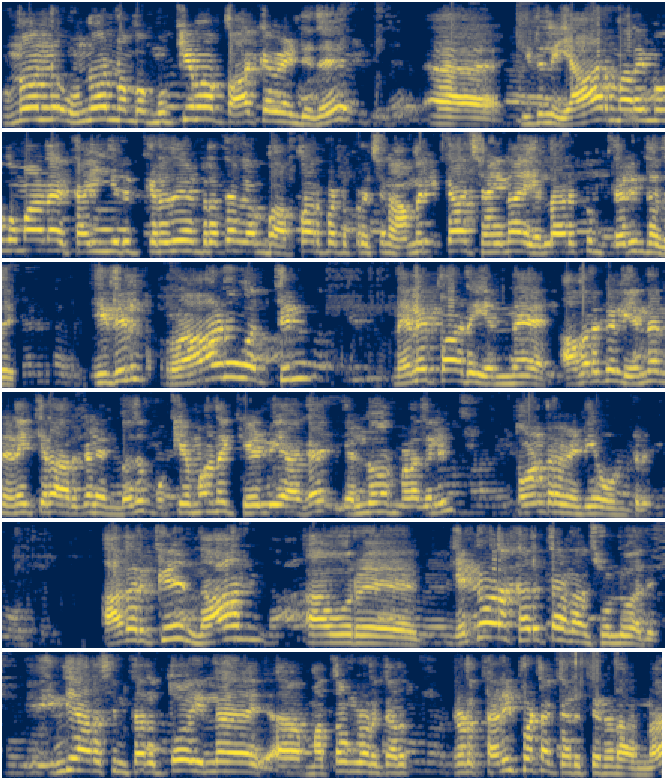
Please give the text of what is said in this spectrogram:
இன்னொன்னு இன்னொன்னு நம்ம முக்கியமா பார்க்க வேண்டியது ஆஹ் இதுல யார் மறைமுகமான கை இருக்கிறதுன்றத நம்ம அப்பாற்பட்ட பிரச்சனை. அமெரிக்கா சைனா எல்லாருக்கும் தெரிந்தது. இதில் ராணுவத்தின் நிலைப்பாடு என்ன? அவர்கள் என்ன நினைக்கிறார்கள் என்பது முக்கியமான கேள்வியாக எல்லோர் மனதிலும் தோன்ற வேண்டிய ஒன்று. அதற்கு நான் ஒரு என்னோட கருத்தா நான் சொல்லுவது. இந்திய அரசின் கருத்தோ இல்ல மத்தவங்களோட கருத்து என்னோட தனிப்பட்ட கருத்து என்னடான்னா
